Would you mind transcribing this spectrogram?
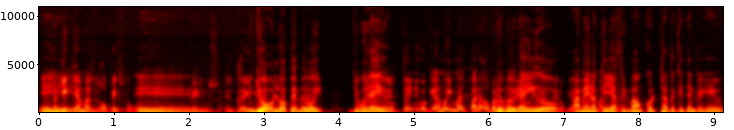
Eh, Aquí queda más López. o eh, el yo López me voy, yo me hubiera ido. El técnico queda muy mal parado. Yo me hubiera ido, a menos que haya parado. firmado un contrato que tenga que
